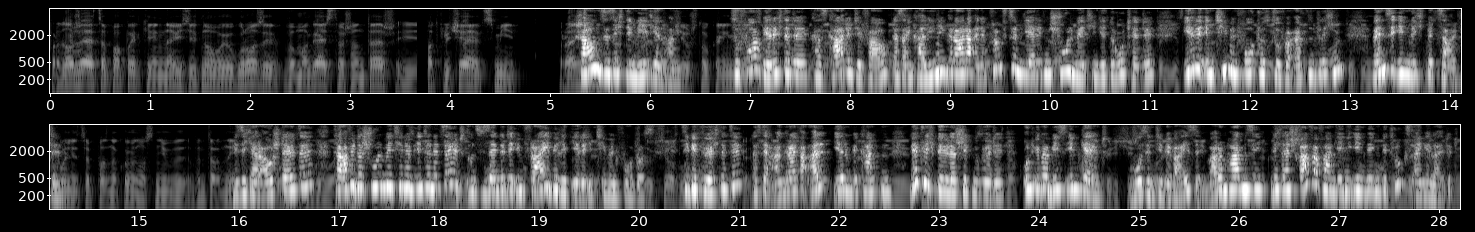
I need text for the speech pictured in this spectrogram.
Продолжаются попытки навесить новые угрозы, вымогательство, шантаж и подключают СМИ. Schauen Sie sich die Medien an. Zuvor berichtete Kaskade TV, dass ein Kaliningrader einem 15-jährigen Schulmädchen gedroht hätte, ihre intimen Fotos zu veröffentlichen, wenn sie ihn nicht bezahlte. Wie sich herausstellte, traf ihn das Schulmädchen im Internet selbst und sie sendete ihm freiwillig ihre intimen Fotos. Sie befürchtete, dass der Angreifer all ihren Bekannten wirklich Bilder schicken würde und überwies ihm Geld. Wo sind die Beweise? Warum haben Sie nicht ein Strafverfahren gegen ihn wegen Betrugs eingeleitet?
